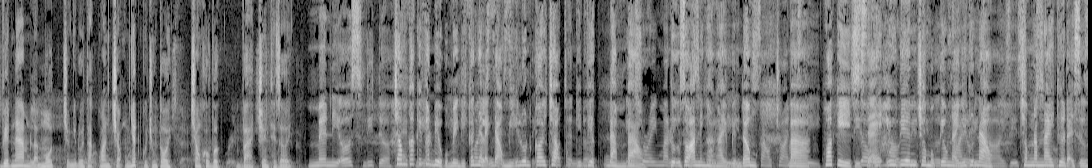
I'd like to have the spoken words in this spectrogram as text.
Việt Nam là một trong những đối tác quan trọng nhất của chúng tôi trong khu vực và trên thế giới. Trong các cái phát biểu của mình thì các nhà lãnh đạo Mỹ luôn coi trọng cái việc đảm bảo tự do an ninh hàng hải ở Biển Đông và Hoa Kỳ thì sẽ ưu tiên cho mục tiêu này như thế nào trong năm nay thưa đại sứ?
